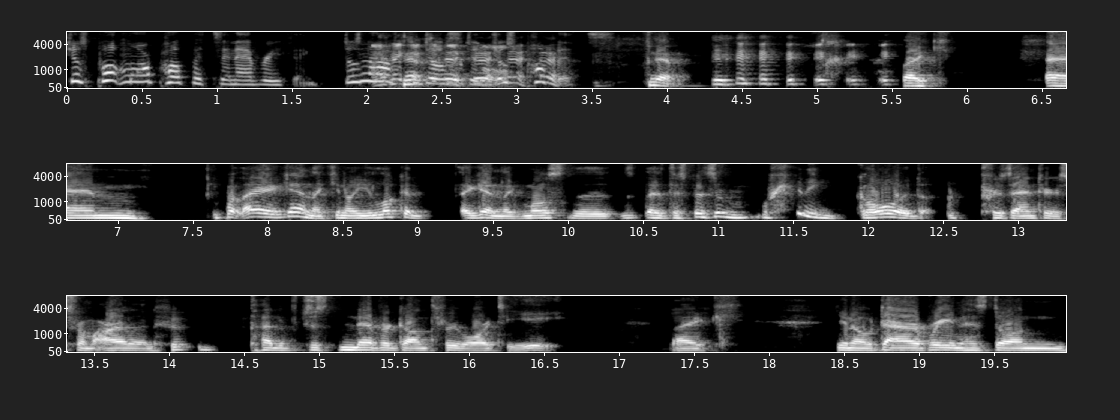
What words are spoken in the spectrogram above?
Just put more puppets in everything. Doesn't have to be that's a good Dustin, just puppets. Yeah, like um but like again like you know you look at again like most of the there's been some really good presenters from ireland who that have just never gone through rte like you know Dara Ó Briain has done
